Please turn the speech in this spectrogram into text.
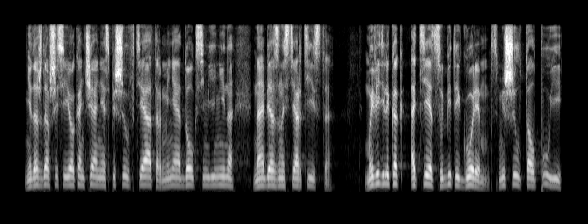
Не дождавшись ее окончания, спешил в театр, меняя долг семьянина на обязанности артиста. Мы видели, как отец, убитый горем, смешил толпу и,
